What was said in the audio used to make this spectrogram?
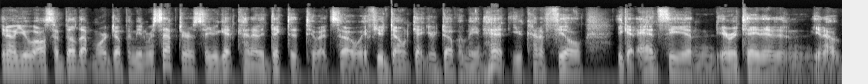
you know you also build up more dopamine receptors, so you get kind of addicted to it. So if you don't get your dopamine hit, you kind of feel you get antsy and irritated, and you know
